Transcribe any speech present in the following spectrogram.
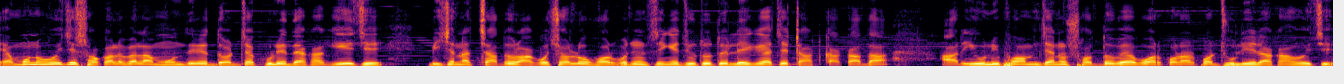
এমনও হয়েছে, সকালবেলা মন্দিরের দরজা খুলে দেখা গিয়েছে, বিছানার চাদর আগোছালো, হরভজন সিংয়ের জুতোতে লেগে আছে টাটকা কাদা আর ইউনিফর্ম যেন সদ্য ব্যবহার করার পর ঝুলিয়ে রাখা হয়েছে।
